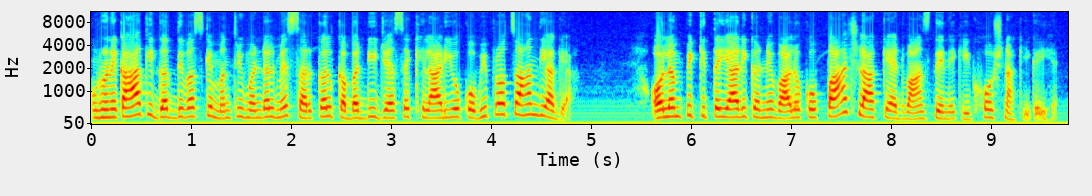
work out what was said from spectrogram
उन्होंने कहा कि गत दिवस के मंत्रिमंडल में सर्कल कबड्डी जैसे खिलाड़ियों को भी प्रोत्साहन दिया गया। ओलंपिक की तैयारी करने वालों को पाँच लाख के एडवांस देने की घोषणा की गई है।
